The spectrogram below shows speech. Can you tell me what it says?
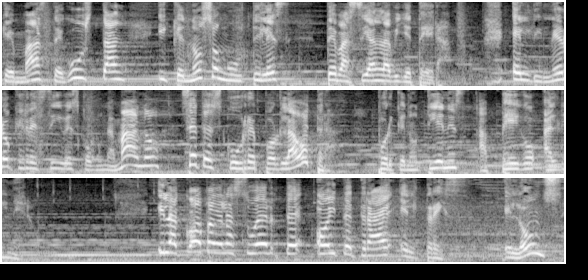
que más te gustan y que no son útiles te vacían la billetera. El dinero que recibes con una mano se te escurre por la otra, porque no tienes apego al dinero. Y la copa de la suerte hoy te trae el 3, el 11,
